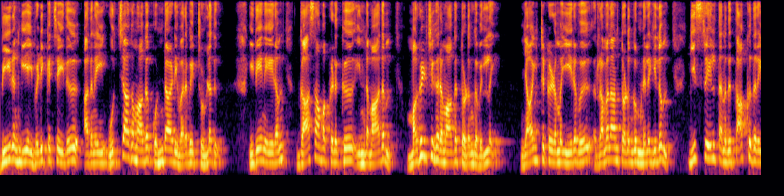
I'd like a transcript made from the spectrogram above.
பீரங்கியை வெடிக்கச் செய்து அதனை உற்சாகமாக கொண்டாடி வரவேற்றுள்ளது. இதே நேரம் காசா மக்களுக்கு இந்த மாதம் மகிழ்ச்சிகரமாக தொடங்கவில்லை. ஞாயிற்றுக்கிழமை இரவு ரமலான் தொடங்கும் நிலையிலும் இஸ்ரேல் தனது தாக்குதலை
